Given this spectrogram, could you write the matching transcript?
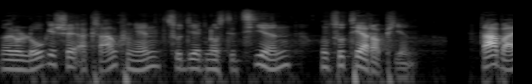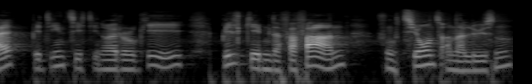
neurologische Erkrankungen zu diagnostizieren und zu therapieren. Dabei bedient sich die Neurologie bildgebender Verfahren, Funktionsanalysen,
